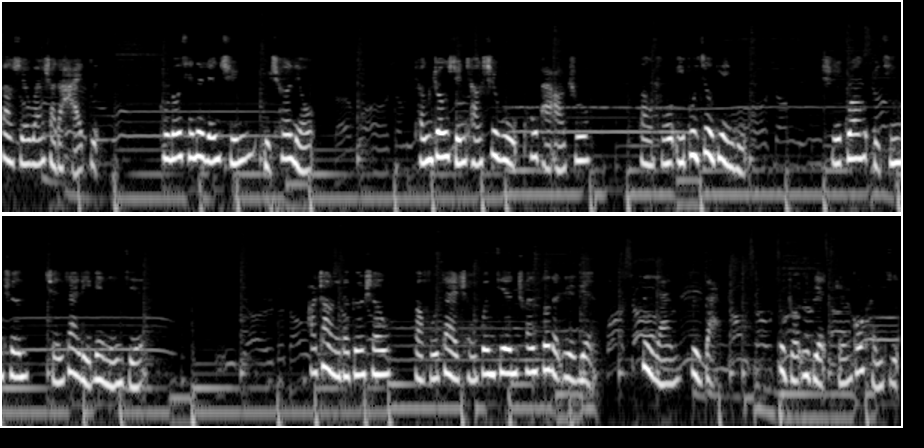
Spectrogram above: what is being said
放学玩耍的孩子，鼓楼前的人群与车流，城中寻常事物铺排而出，仿佛一部旧电影，时光与青春全在里面凝结。而赵雷的歌声，仿佛在晨昏间穿梭的日月。自然自在，不着一点人工痕迹。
